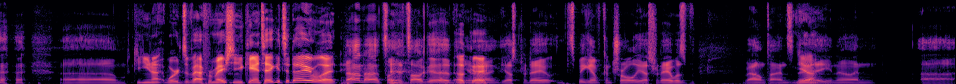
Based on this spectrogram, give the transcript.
um, Can you not words of affirmation? You can't take it today, or what? no, no, it's it's all good. you Okay. know. yesterday, speaking of control, yesterday was Valentine's Day. Yeah. You know, and uh,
